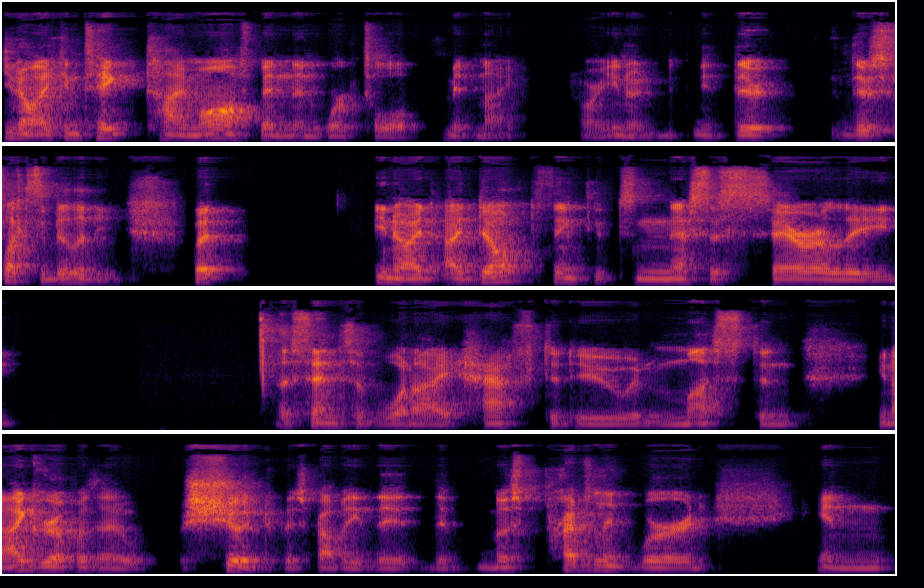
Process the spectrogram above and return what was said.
you know, I can take time off and then work till midnight, or you know, there there's flexibility. But you know, I, I don't think it's necessarily a sense of what I have to do and must. And you know, I grew up with a should was probably the the most prevalent word in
